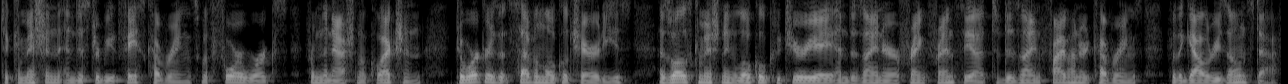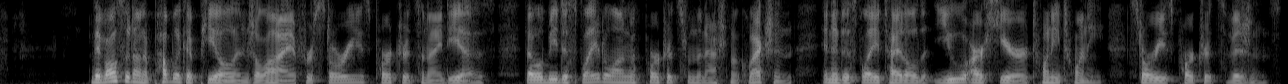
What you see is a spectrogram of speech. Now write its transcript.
to commission and distribute face coverings with four works from the National Collection to workers at seven local charities, as well as commissioning local couturier and designer Frank Francia to design 500 coverings for the gallery's own staff. They've also done a public appeal in July for stories, portraits, and ideas that will be displayed along with portraits from the National Collection in a display titled You Are Here 2020 Stories, Portraits, Visions.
